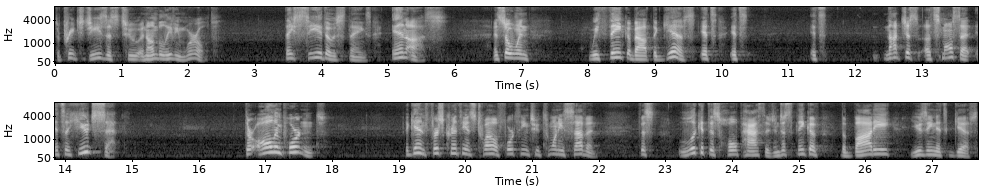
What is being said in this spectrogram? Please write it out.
to preach Jesus to an unbelieving world. They see those things in us. And so when we think about the gifts, it's, it's, it's not just a small set, it's a huge set. They're all important. Again, 1 Corinthians 12, 14 to 27 just look at this whole passage and just think of the body using its gifts,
